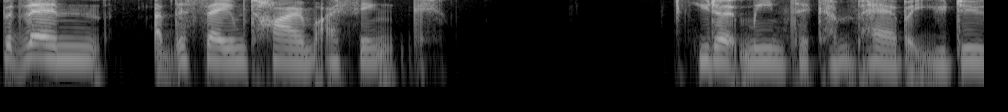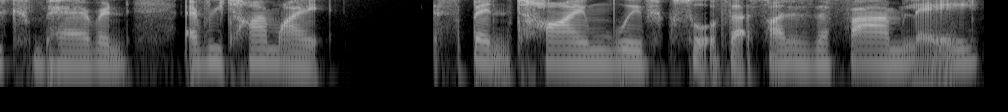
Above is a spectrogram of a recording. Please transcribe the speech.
but then at the same time, I think you don't mean to compare, but you do compare. And every time I spent time with sort of that side of the family,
